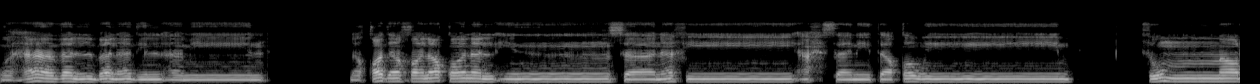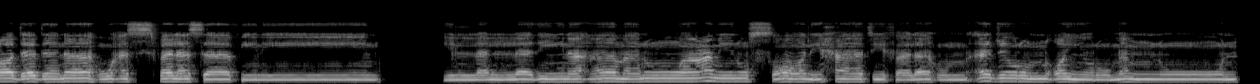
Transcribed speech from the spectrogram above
وهذا البلد الأمين. لقد خلقنا الإنسان في أحسن تقويم ثم رددناه أسفل سافلين. إلا الذين آمنوا وعملوا الصالحات فلهم أجر غير ممنون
